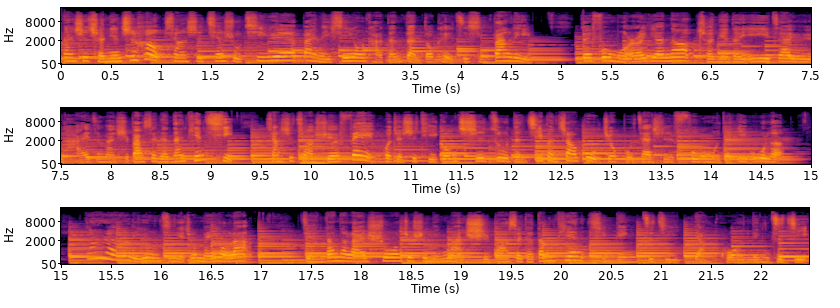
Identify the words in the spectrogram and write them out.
但是成年之后，像是签署契约、办理信用卡等等，都可以自行办理。对父母而言呢，成年的意义在于孩子满十八岁的那天起，像是缴学费或者是提供吃住等基本照顾，就不再是父母的义务了。当然，零用金也就没有啦。简单的来说，就是您满十八岁的当天，请您自己养活您自己。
